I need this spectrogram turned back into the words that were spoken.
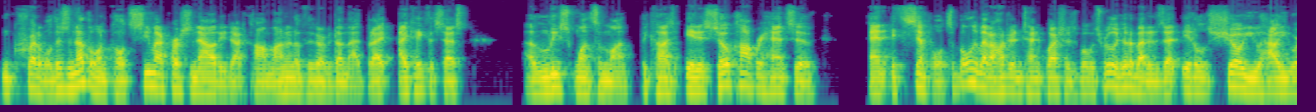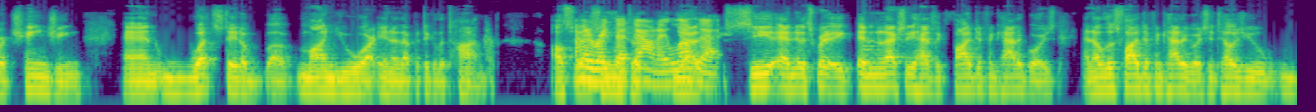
incredible. There's another one called seemypersonality.com. I don't know if you've ever done that, but I, I take this test at least once a month because it is so comprehensive and it's simple. It's only about 110 questions. But what's really good about it is that it'll show you how you are changing and what state of uh, mind you are in at that particular time. I'll see, I'm going to write that down. I love yeah, that. See, and it's great. And it actually has like five different categories. And of those five different categories, it tells you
